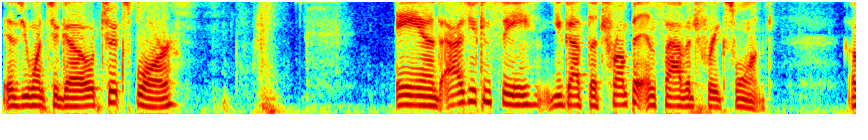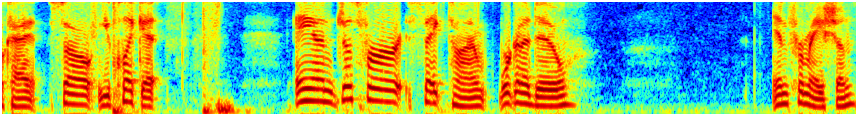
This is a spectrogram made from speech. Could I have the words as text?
is you want to go to Explore and as you can see you got the Trumpet and Savage Freaks one. Okay, so you click it and just for sake time we're going to do information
